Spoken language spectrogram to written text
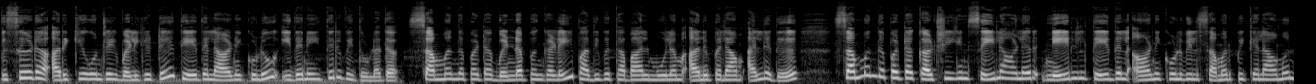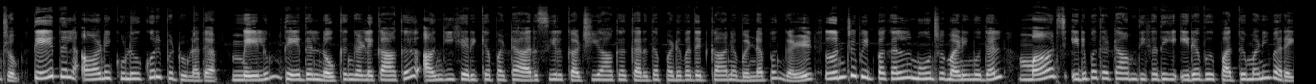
விசேட அறிக்கை ஒன்றை வெளியிட்டு தேர்தல் ஆணைக்குழு இதனை தெரிவித்துள்ளது. சம்பந்தப்பட்ட விண்ணப்பங்களை பதிவு தபால் மூலம் அனுப்பலாம் அல்லது சம்பந்தப்பட்ட கட்சியின் செயலாளர் நேரில் தேர்தல் ஆணைக்குழுவில் சமர்ப்பிக்கலாம் என்றும் தேர்தல் ஆணைக்குழு குறிப்பிட்டுள்ளது. மேலும் தேர்தல் நோக்கங்களுக்காக அங்கீகரிக்கப்பட்ட அரசியல் கட்சியாக கருதப்படுவதற்கான விண்ணப்பங்கள் இன்று பிற்பகல் மூன்று மணி முதல் மார்ச் இருபத்தெட்டாம் திகதி இரவு பத்து மணி வரை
